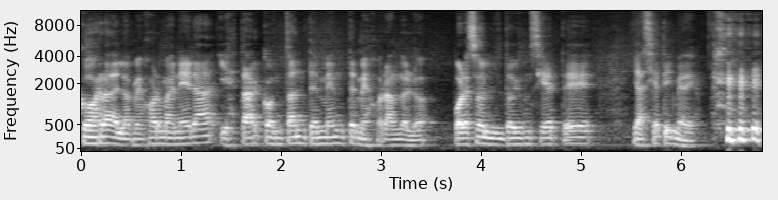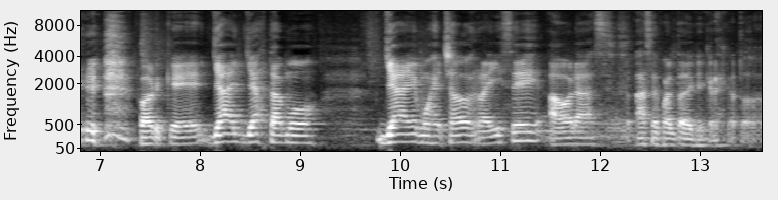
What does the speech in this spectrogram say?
corra de la mejor manera y estar constantemente mejorándolo. Por eso le doy un 7 y a 7 y medio. Porque ya, ya estamos, ya hemos echado raíces, ahora hace falta de que crezca todo.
